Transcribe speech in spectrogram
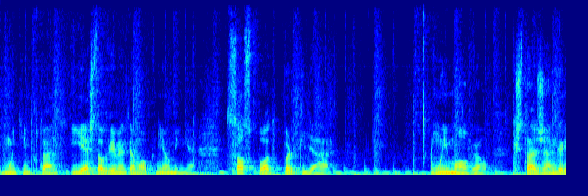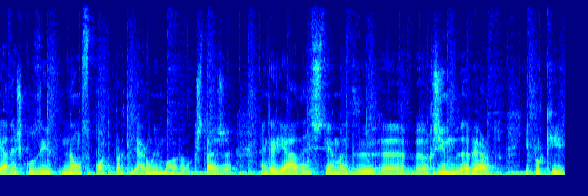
muito importante, e esta obviamente é uma opinião minha, só se pode partilhar um imóvel que esteja angariado em exclusivo. Não se pode partilhar um imóvel que esteja angariado em sistema de uh, regime aberto. E porquê?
